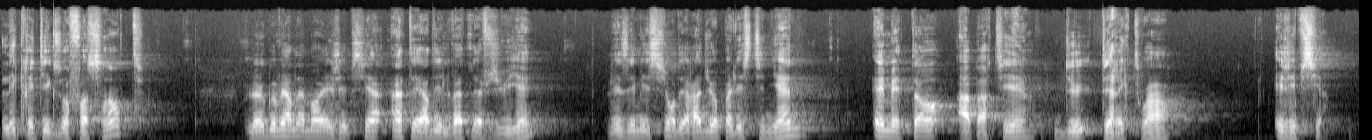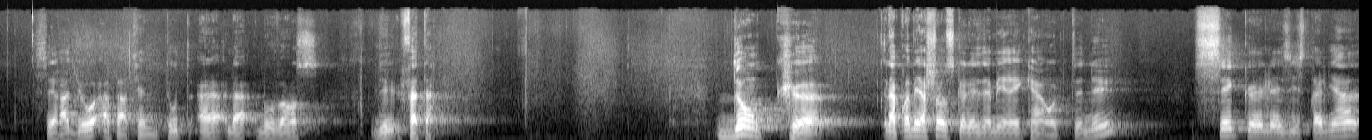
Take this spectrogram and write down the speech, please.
les critiques offensantes, le gouvernement égyptien interdit le 29 juillet les émissions des radios palestiniennes émettant à partir du territoire égyptien. Ces radios appartiennent toutes à la mouvance du Fatah. Donc, euh, la première chose que les Américains ont obtenue, c'est que les Israéliens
